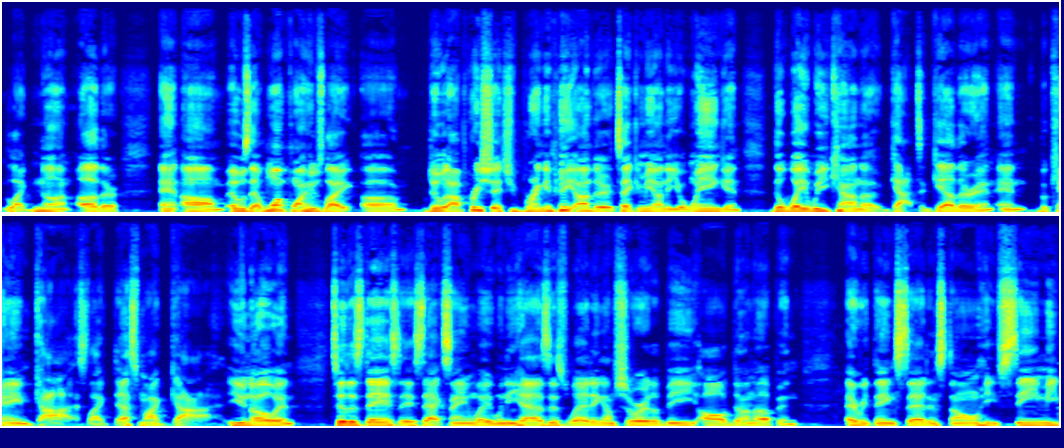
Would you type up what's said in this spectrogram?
like none other. And um, it was at one point he was like, um, "Dude, I appreciate you bringing me under, taking me under your wing, and the way we kind of got together and and became guys. Like that's my guy, you know." And to this day, it's the exact same way. When he has his wedding, I'm sure it'll be all done up and everything set in stone. He's seen me,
